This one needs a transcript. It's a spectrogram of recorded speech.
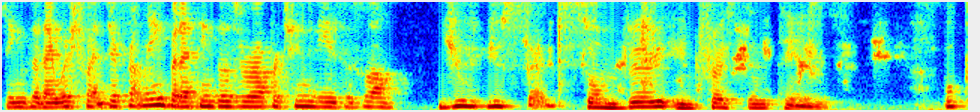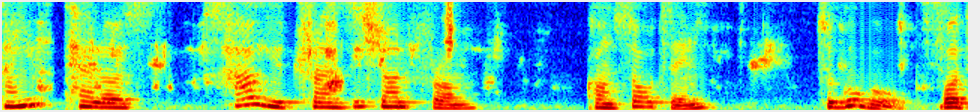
things that i wish went differently but i think those are opportunities as well you you said some very interesting things but can you tell us how you transitioned from consulting to google but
